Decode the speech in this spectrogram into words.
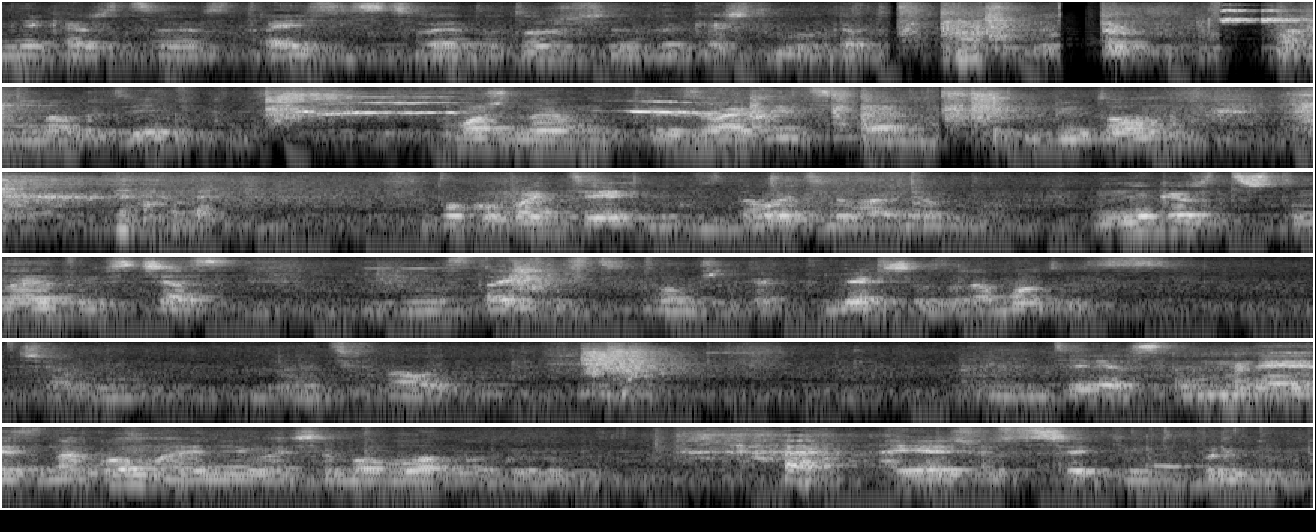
мне кажется, строительство это тоже все такая штука, которая там много денег. Можно производить э, бетон, покупать технику, сдавать ее в аренду. Мне кажется, что на этом сейчас на строительстве том же как-то легче заработать, чем на технологии. Интересно. У меня есть знакомые, они вообще бабла много рубят. А я чувствую себя каким-то придурком.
